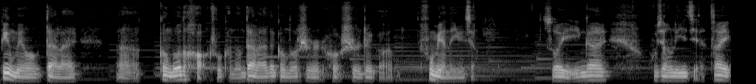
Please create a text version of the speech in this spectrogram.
并没有带来呃更多的好处，可能带来的更多是或是这个负面的影响。所以应该互相理解。在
